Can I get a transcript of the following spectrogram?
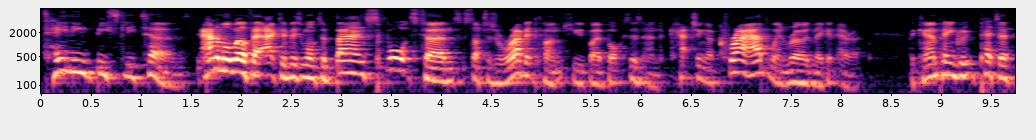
taming beastly terms. Animal welfare activists want to ban sports terms such as rabbit punch used by boxers and catching a crab when rowers make an error. The campaign group PETA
